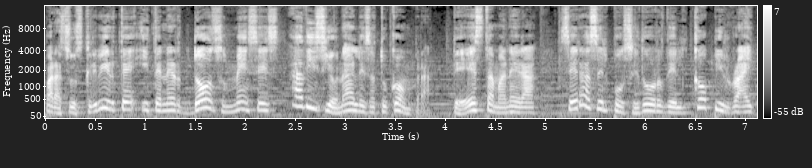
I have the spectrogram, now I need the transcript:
para suscribirte y tener dos meses adicionales a tu compra. De esta manera, serás el poseedor del copyright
